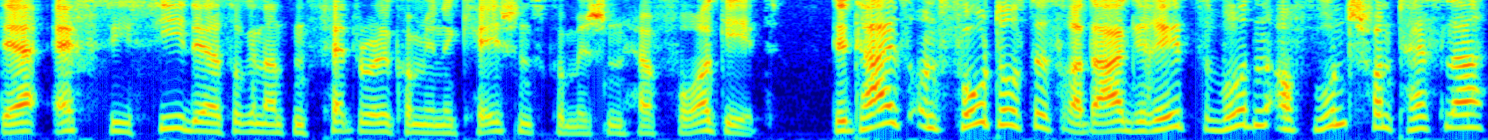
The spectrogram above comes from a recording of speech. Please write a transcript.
der FCC, der sogenannten Federal Communications Commission, hervorgeht. Details und Fotos des Radargeräts wurden auf Wunsch von Tesla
